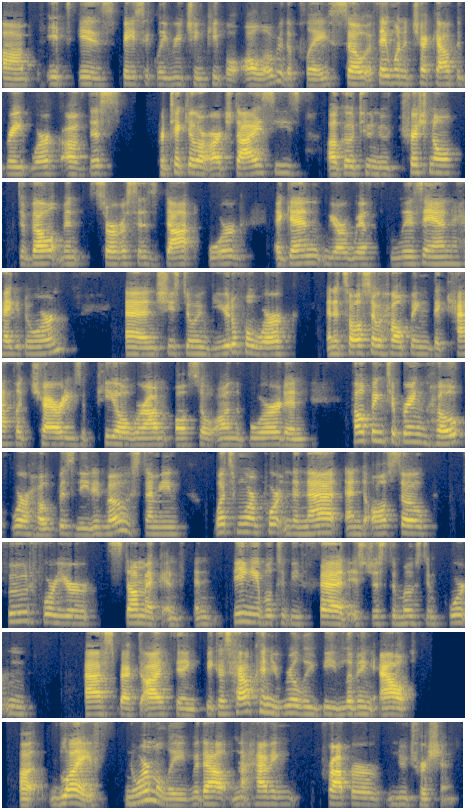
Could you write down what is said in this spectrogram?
um, it is basically reaching people all over the place. So if they want to check out the great work of this particular archdiocese, I'll go to nutritionaldevelopmentservices.org. Again, we are with Lizanne Hagedorn, and she's doing beautiful work. And it's also helping the Catholic Charities Appeal, where I'm also on the board and helping to bring hope where hope is needed most. I mean, what's more important than that? And also, food for your stomach and, and being able to be fed is just the most important aspect, I think, because how can you really be living out uh, life normally without not having proper nutrition.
